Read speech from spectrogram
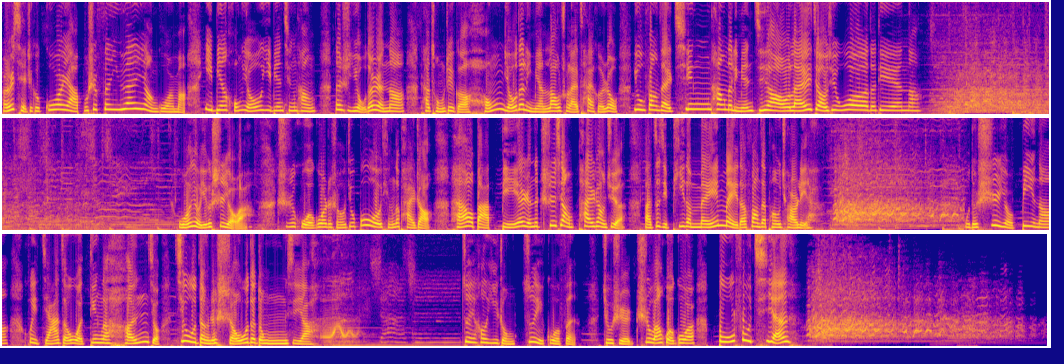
而且这个锅呀，不是分鸳鸯锅吗？一边红油一边清汤。但是有的人呢，他从这个红油的里面捞出来菜和肉，又放在清汤的里面搅来搅去。我的天哪！我有一个室友啊，吃火锅的时候就不停的拍照，还要把别人的吃相拍上去，把自己 P 的美美的放在朋友圈里。我的室友 B 呢，会夹走我盯了很久就等着熟的东西呀。最后一种最过分，就是吃完火锅不付钱。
